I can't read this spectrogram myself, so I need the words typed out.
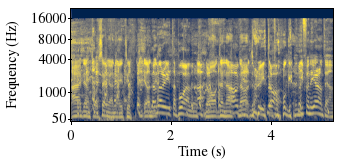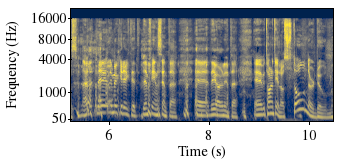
nej den tar, säger jag nej till. Ja, Den det, har du hittat på, Anders. ja, den har, Okej. den har, du hittat Bra. fågeln. Ni funderar inte ens. Nej, det det är mycket riktigt. Den finns inte. Eh, det gör den inte. Eh, vi tar en till då. Stoner Doom.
